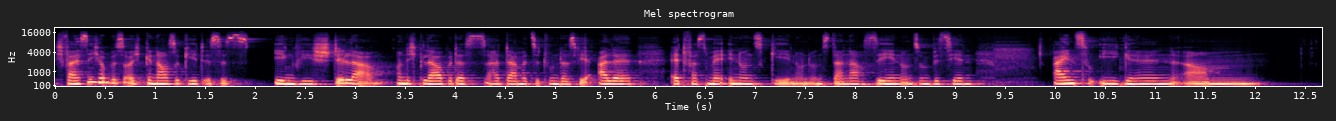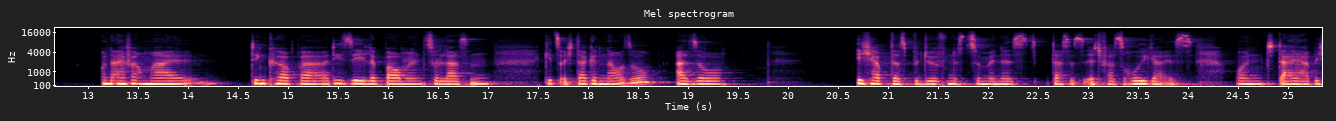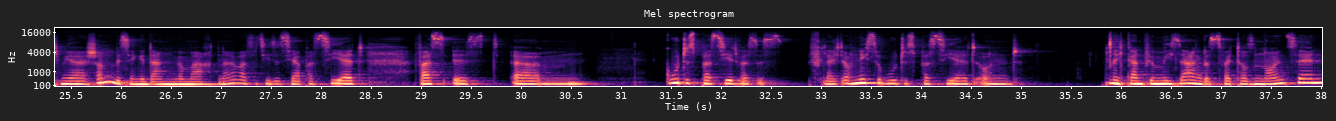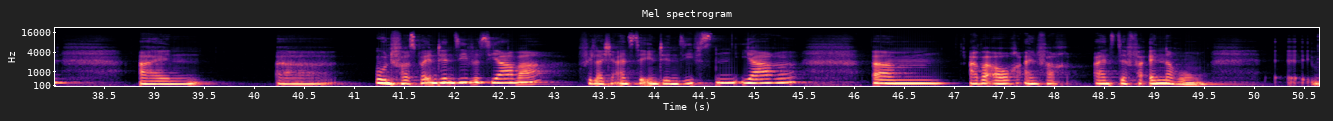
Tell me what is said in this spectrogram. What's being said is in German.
ich weiß nicht, ob es euch genauso geht, ist es irgendwie stiller. Und ich glaube, das hat damit zu tun, dass wir alle etwas mehr in uns gehen und uns danach sehen und so ein bisschen einzuigeln ähm, und einfach mal den Körper, die Seele baumeln zu lassen. Geht es euch da genauso? Also ich habe das Bedürfnis zumindest, dass es etwas ruhiger ist. Und daher habe ich mir schon ein bisschen Gedanken gemacht, ne? was ist dieses Jahr passiert, was ist ähm, Gutes passiert, was ist vielleicht auch nicht so Gutes passiert. Und ich kann für mich sagen, dass 2019 ein äh, unfassbar intensives Jahr war, vielleicht eins der intensivsten Jahre, ähm, aber auch einfach eins der Veränderungen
